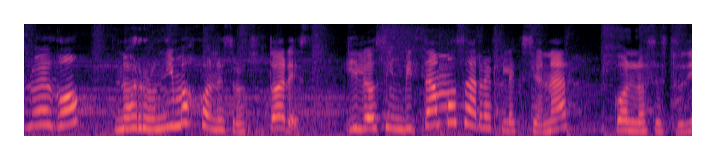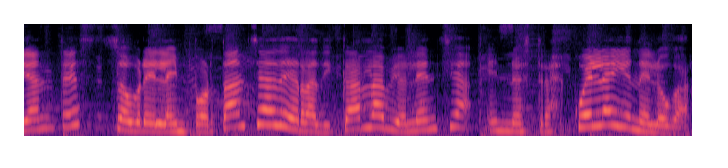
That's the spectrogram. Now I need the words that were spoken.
Luego nos reunimos con nuestros tutores y los invitamos a reflexionar con los estudiantes sobre la importancia de erradicar la violencia en nuestra escuela y en el hogar.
